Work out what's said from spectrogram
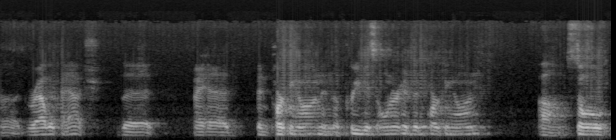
uh, gravel patch that I had been parking on, and the previous owner had been parking on. Um, so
